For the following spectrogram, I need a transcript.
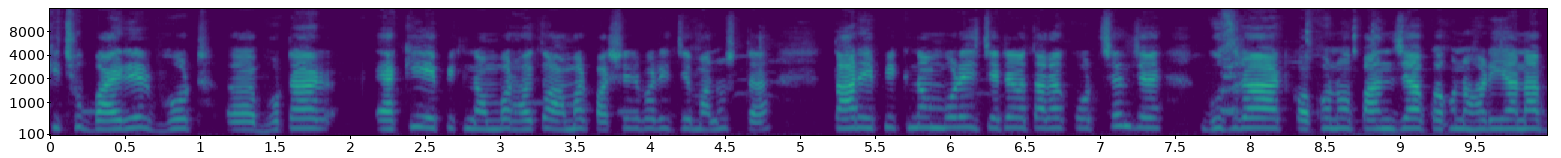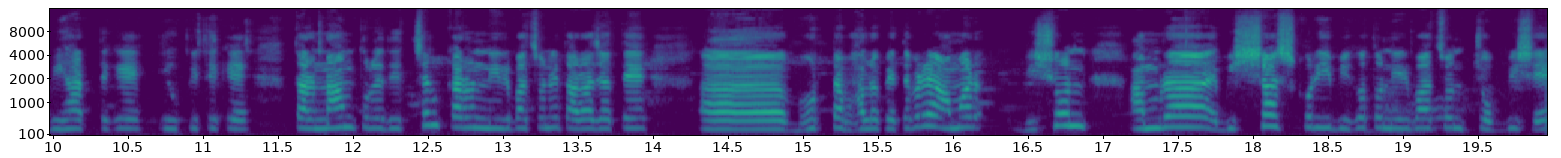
কিছু বাইরের ভোট ভোটার একই এপিক নম্বর হয়তো আমার পাশের বাড়ির যে মানুষটা, তার এপিক নম্বরে যেটা তারা করছেন যে গুজরাট, কখনো পাঞ্জাব, কখনো হরিয়ানা, বিহার থেকে ইউপি থেকে তার নাম তুলে দিচ্ছেন। কারণ নির্বাচনে তারা যাতে ভোটটা ভালো পেতে পারে। আমার ভীষণ আমরা বিশ্বাস করি বিগত নির্বাচন চব্বিশে,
